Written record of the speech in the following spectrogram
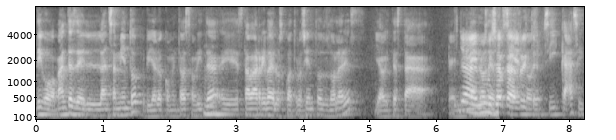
Digo, antes del lanzamiento, porque ya lo comentabas ahorita, eh, estaba arriba de los 400 dólares y ahorita está en Ya, menos muy de cerca del 200. retail. Sí, casi.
